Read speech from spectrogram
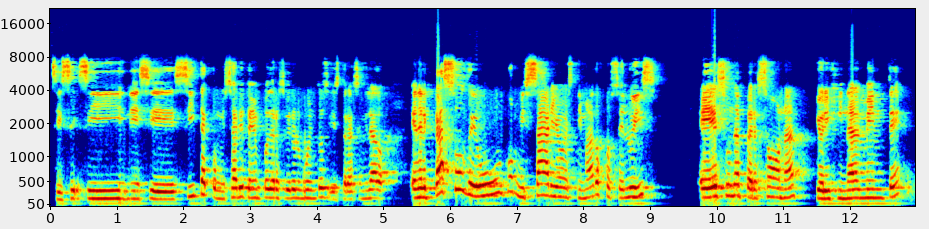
Si, si, si, necesita comisario, también puede recibir los aumentos y estar asimilado. En el caso de un comisario, estimado José Luis, es una persona que originalmente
